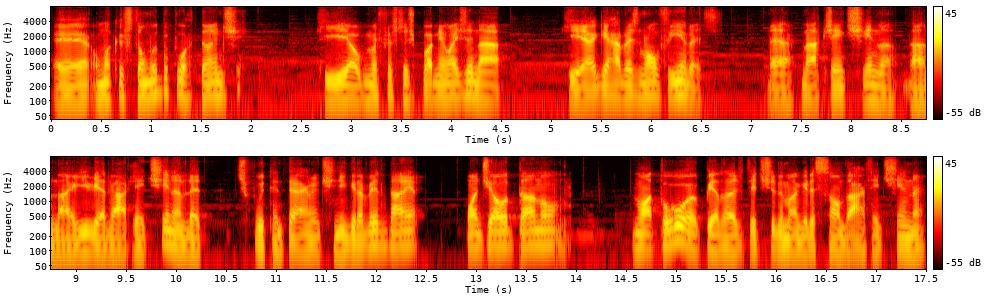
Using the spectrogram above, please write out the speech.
é, uma questão muito importante que algumas pessoas podem imaginar, que é a Guerra das Malvinas, né, na Argentina, na, na ilha da Argentina, né, disputa entre a Argentina e Grã-Bretanha, onde a OTAN não, não atuou, apesar de ter tido uma agressão da Argentina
